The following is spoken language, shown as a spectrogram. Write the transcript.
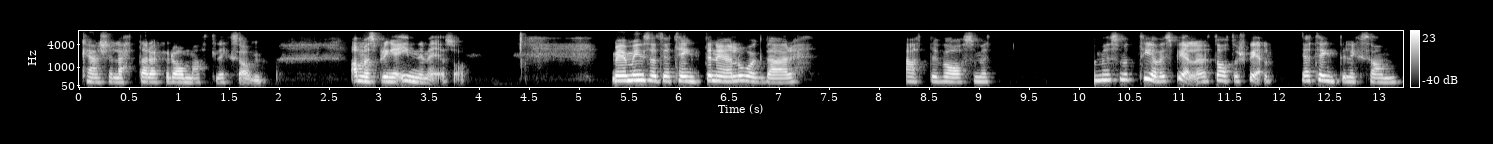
Kanske lättare för dem att liksom ja, men springa in i mig och så. Men jag minns att jag tänkte när jag låg där att det var som ett, men som ett tv-spel eller ett datorspel. Jag tänkte liksom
